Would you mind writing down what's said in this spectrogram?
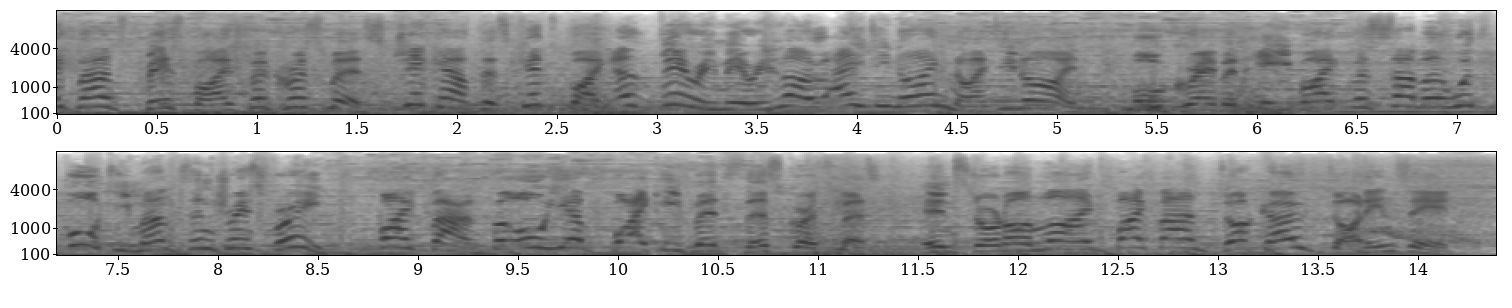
Bike Barn's best buys for Christmas. Check out this kid's bike, a very merry low $89.99. Or grab an e-bike for summer with 40 months interest free. Bike Barn for all your bikey bits this Christmas. In store and online, bikebarn.co.nz.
